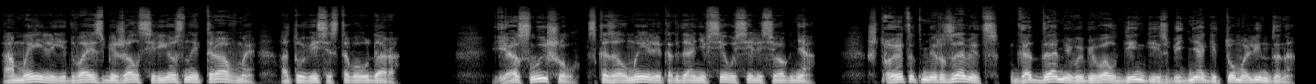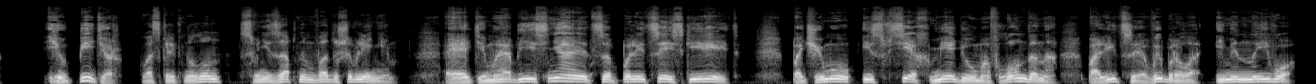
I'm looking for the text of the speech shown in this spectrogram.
а Мэйли едва избежал серьезной травмы от увесистого удара. «Я слышал», — сказал Мэйли, когда они все уселись у огня, «что этот мерзавец годами выбивал деньги из бедняги Тома Линдона. Юпитер!» — воскликнул он с внезапным воодушевлением. «Этим и объясняется полицейский рейд. Почему из всех медиумов Лондона полиция выбрала именно его?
